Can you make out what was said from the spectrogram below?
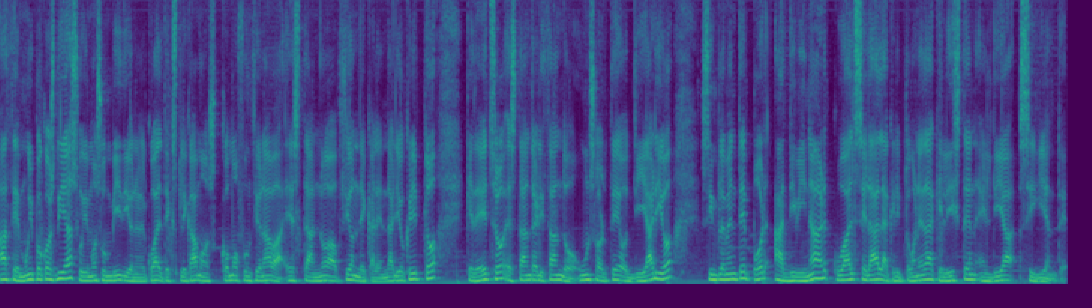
Hace muy pocos días subimos un vídeo en el cual te explicamos cómo funcionaba esta nueva opción de calendario cripto, que de hecho están realizando un sorteo diario simplemente por adivinar cuál será la criptomoneda que listen el día siguiente.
